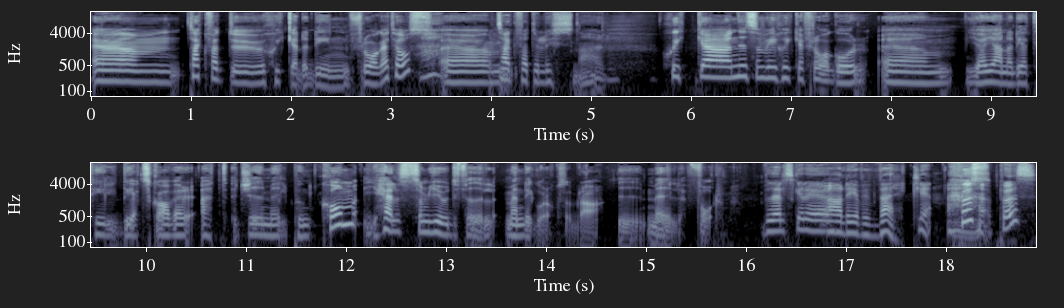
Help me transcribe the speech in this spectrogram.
Ehm, tack för att du skickade din fråga till oss. Ehm, Tack för att du lyssnar. Skicka, ni som vill skicka frågor, um, gör gärna det till detskaver.gmail.com, helst som ljudfil men det går också bra i mailform. Vi älskar er. Ja det gör vi verkligen. Puss! Puss!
